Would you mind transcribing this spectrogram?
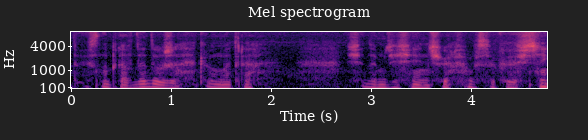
To jest naprawdę duże. Koło metra 70 wysokości.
